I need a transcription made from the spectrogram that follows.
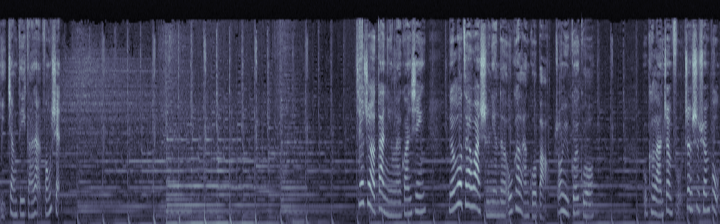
以降低感染风险。接着带您来关心，流落在外十年的乌克兰国宝终于归国。乌克兰政府正式宣布，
